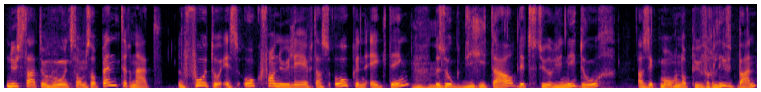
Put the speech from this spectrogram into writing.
Nu staat hem gewoon soms op internet. Een foto is ook van uw lijf, dat is ook een ik-ding. Mm -hmm. Dus ook digitaal. Dit stuur je niet door. Als ik morgen op u verliefd ben,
